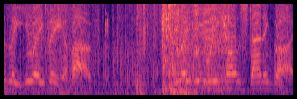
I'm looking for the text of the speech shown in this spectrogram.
Friendly UAV above. UAV recon standing by.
